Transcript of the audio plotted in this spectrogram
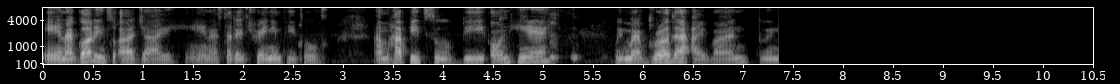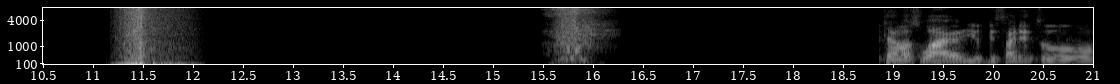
and I got into agile, and I started training people. I'm happy to be on here with my brother Ivan doing. Tell us why you decided to,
